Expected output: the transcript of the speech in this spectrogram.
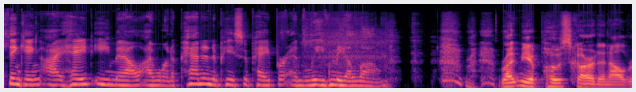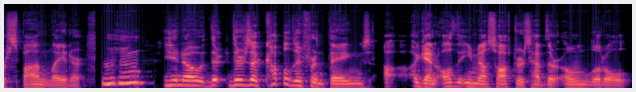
thinking, I hate email, I want a pen and a piece of paper and leave me alone? Write me a postcard and I'll respond later. hmm You know, there, there's a couple different things. Uh, again, all the email softwares have their own little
